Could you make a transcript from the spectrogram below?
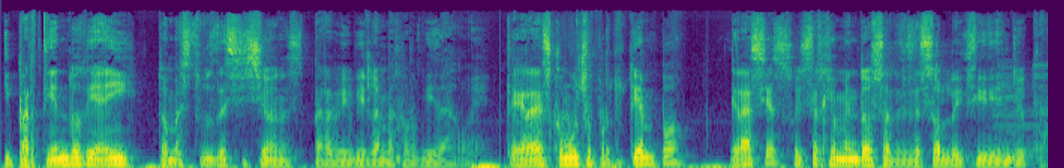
y partiendo de ahí tomes tus decisiones para vivir la mejor vida hoy. Te agradezco mucho por tu tiempo. Gracias. Soy Sergio Mendoza desde Salt Lake City en Utah.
